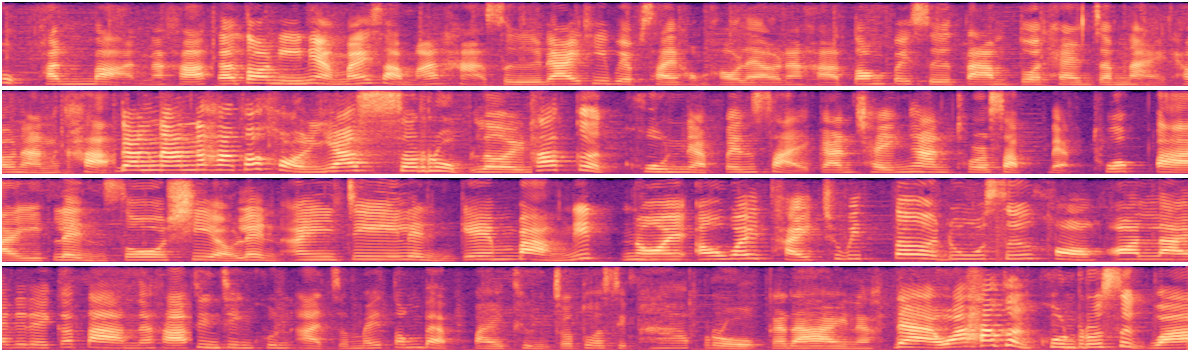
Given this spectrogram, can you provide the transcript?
5-6,000 บาทนะคะ แล้วตอนนี้เนี่ยไม่สามารถหาซื้อได้ที่เว็บไซต์ของเขาแล้วนะคะ ต้องไปซื้อตามตัวแทนจำหน่ายเท่านั้นค่ะ ดังนั้นนะคะก็ขออนุญาตสรุปเลยถ้าเกิดคุณเนี่ยเป็นสายการใช้งานโทรศัพท์แบบทั่วไป เล่นโซเชียล เล่น IG เล่นเกมบ้างนิดน่อยเอาไว้ไถทวิตเตอร์ดูซื้อของออนไลน์ใดๆก็ตามนะคะ จริง ๆ คุณอาจจะไม่ต้องแบบไปถึงเจ้าตัว 15 Pro ก็ได้นะ แต่ว่าถ้าเกิดคุณรู้สึกว่า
